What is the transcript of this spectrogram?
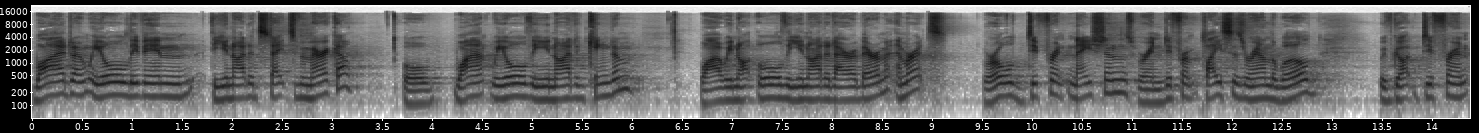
Why don't we all live in the United States of America? Or why aren't we all the United Kingdom? Why are we not all the United Arab Emirates? We're all different nations, we're in different places around the world. We've got different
